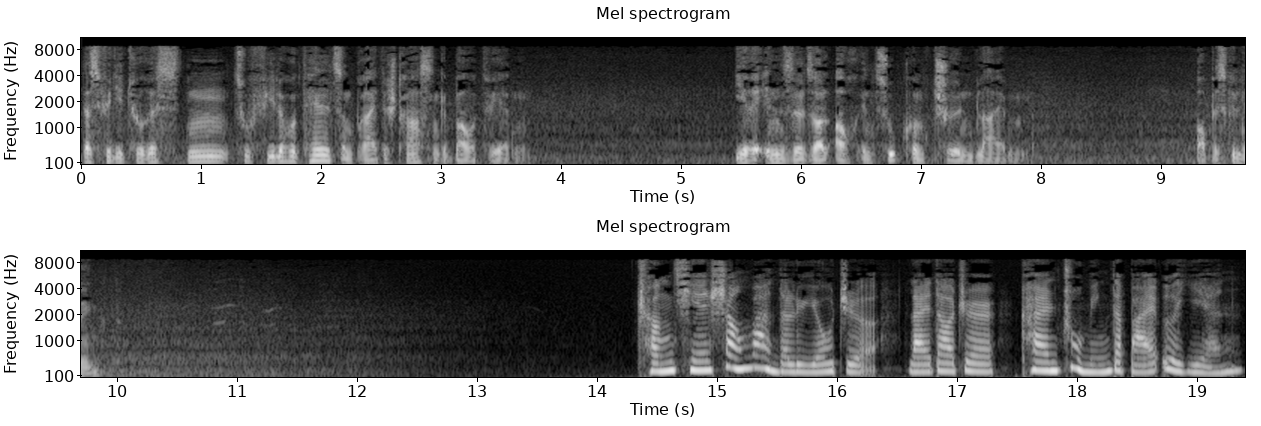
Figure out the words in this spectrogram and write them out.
dass für die Touristen zu viele Hotels und breite Straßen gebaut werden. Ihre Insel soll auch in Zukunft schön bleiben. Ob es gelingt? 成千上万的旅游者 来到这儿看着名的白垩岩。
